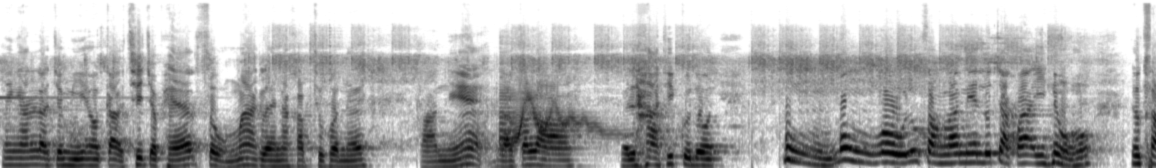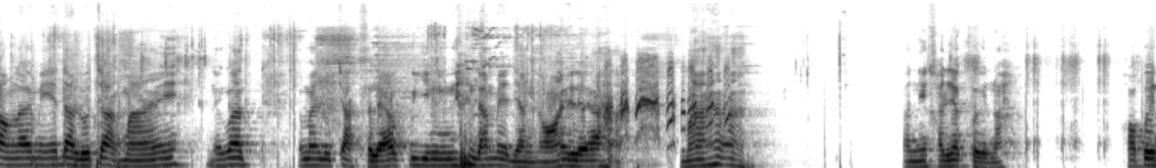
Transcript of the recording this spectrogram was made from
ไม่งั้นเราจะมีโอกาสที่จะแพ้สูงมากเลยนะครับ ทุกคนเลยตอนนี้เราก็รอเวลาที่กูโดนปุ้งปุ้งโอ้ลูกสองร้อยเมตรรู้จักป่ะไอ้หนู ลูกสองร้อยเมตรน่ะรู้จักไหมนึกว่า ทำไมรู้จักซะแล้วกูยิงดาเมจอย่างน้อยเลยอะมาตอนนี้เขาเรียกปืนวะขอปืน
